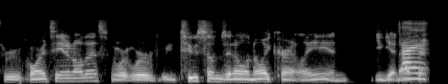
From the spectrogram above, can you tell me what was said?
through quarantine and all this? We're, we're twosomes in Illinois currently, and you getting out I, there?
